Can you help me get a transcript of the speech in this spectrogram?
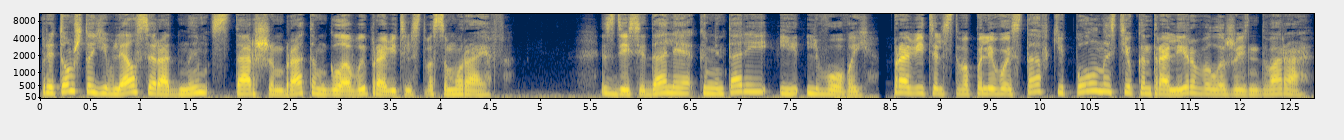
при том, что являлся родным старшим братом главы правительства самураев. Здесь и далее комментарии и Львовой. Правительство полевой ставки полностью контролировало жизнь двора –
